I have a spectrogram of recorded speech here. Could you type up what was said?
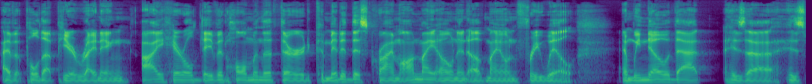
I have it pulled up here, writing, "I, Harold David Haulman III, committed this crime on my own and of my own free will." And we know that his uh, his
